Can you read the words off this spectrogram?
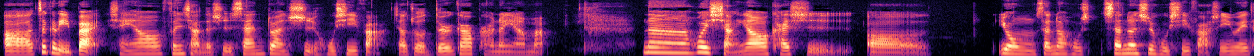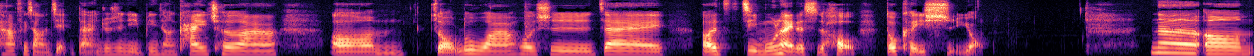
啊、呃，这个礼拜想要分享的是三段式呼吸法，叫做 Dirga Pranayama。那会想要开始呃用三段呼三段式呼吸法，是因为它非常的简单，就是你平常开车啊，嗯。走路啊，或是在呃挤母奶的时候都可以使用。那嗯，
